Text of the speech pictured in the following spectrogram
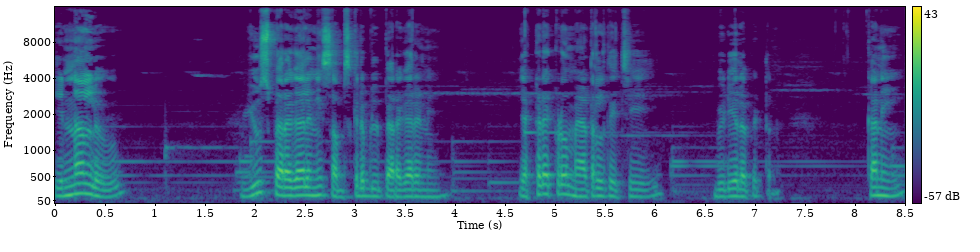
ఇన్నాళ్ళు వ్యూస్ పెరగాలని సబ్స్క్రైబులు పెరగాలని ఎక్కడెక్కడో మ్యాటర్లు తెచ్చి వీడియోలో పెట్టాను. కానీ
